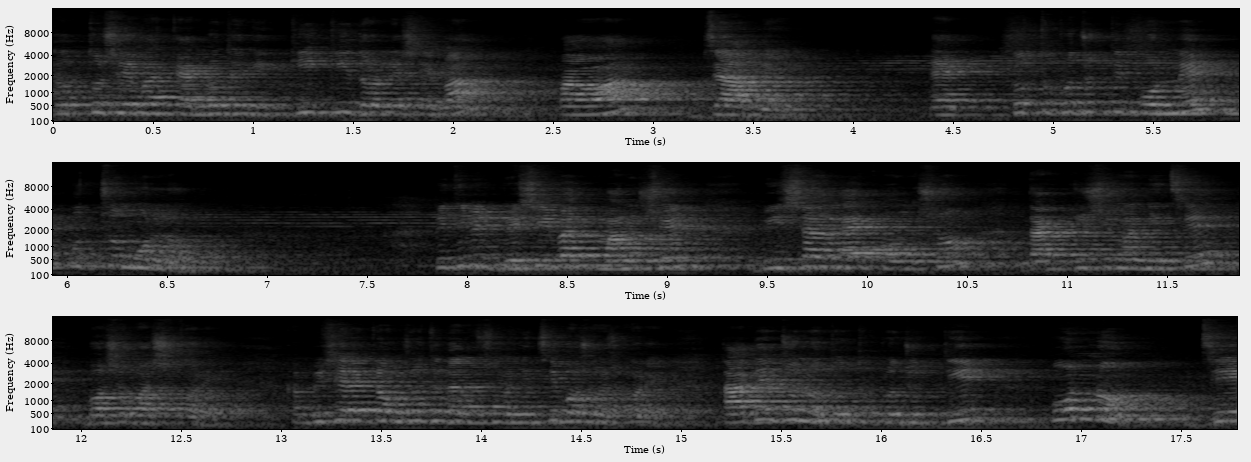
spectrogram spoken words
তথ্য সেবা কেন্দ্র থেকে কি কি ধরনের সেবা পাওয়া যাবে। এক তথ্য প্রযুক্তি পণ্যের উচ্চ মূল্য। পৃথিবীর বেশিরভাগ মানুষের বিশাল এক অংশ দারিদ্র্যসীমার নিচে বসবাস করে। বিশাল একটা অংশ হচ্ছে দারিদ্র্যসীমার নিচে বসবাস করে। তাদের জন্য তথ্য প্রযুক্তির পণ্য যে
